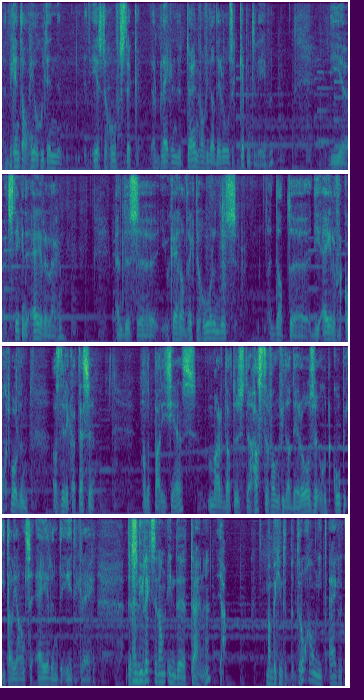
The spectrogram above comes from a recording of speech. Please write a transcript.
het begint al heel goed in het eerste hoofdstuk. Er blijken in de tuin van Villa de Rose kippen te leven. Die eh, uitstekende eieren leggen. En dus, eh, we krijgen al direct te horen dus dat eh, die eieren verkocht worden als delicatesse aan de Parisiens. Maar dat dus de gasten van Villa de Rose goedkope Italiaanse eieren te eten krijgen. Dus, En die legt ze dan in de tuin, hè? ja, Maar begint het bedrog al niet eigenlijk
